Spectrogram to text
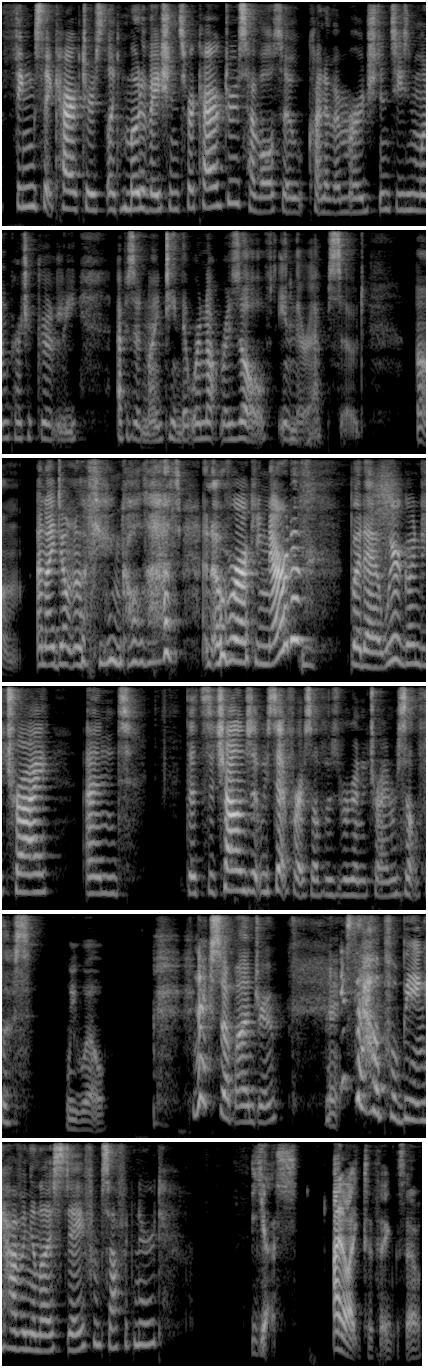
things that characters like motivations for characters have also kind of emerged in season 1 particularly episode 19 that were not resolved in their Mhm. episode. Um, and I don't know if you can call that an overarching narrative, but uh, we're going to try, and that's the challenge that we set for ourselves. Is we're going to try and resolve those. We will. Next up, Andrew, Next. is the helpful being having a nice day from Sapphic Nerd? Yes, I like to think so.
